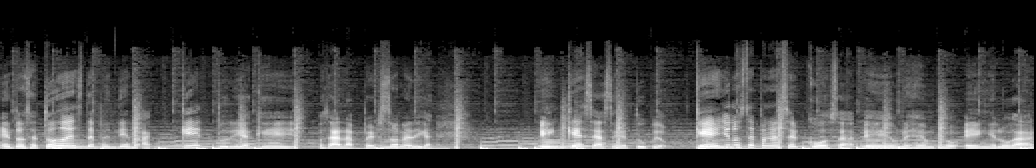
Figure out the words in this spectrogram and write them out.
Entonces, todo es dependiendo a qué tú digas que, o sea, la persona diga en qué se hacen estúpidos. Que ellos no sepan hacer cosas, eh, un ejemplo, en el hogar,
